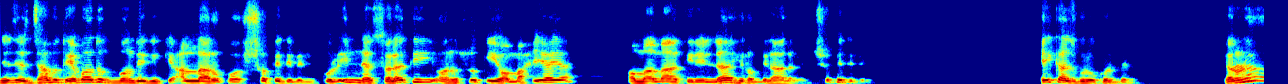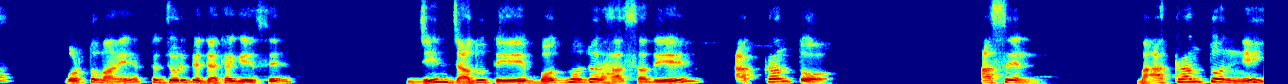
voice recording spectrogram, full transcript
নিজের যাবতীয় এবাদত বন্দিগিকে আল্লাহর উপর সঁপে দিবেন। কুল ইন্না সালাতি অনুসুকি ও মাহিয়া এই কাজগুলো করবেন। কেননা বর্তমানে একটা জরিপে দেখা গিয়েছে, জিন জাদুতে বদনজর হাসাদে আক্রান্ত আছেন বা আক্রান্ত নেই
